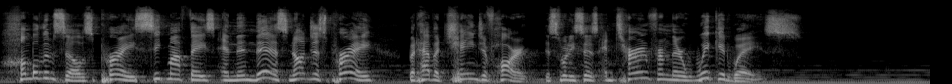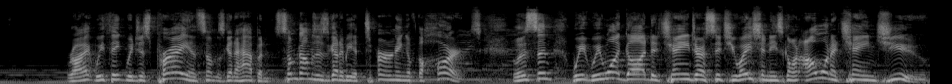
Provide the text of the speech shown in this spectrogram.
Humble themselves, pray, seek my face, and then this, not just pray, but have a change of heart. This is what he says, and turn from their wicked ways right? We think we just pray and something's going to happen. Sometimes there's got to be a turning of the heart. Listen, we, we want God to change our situation. He's going, I want to change you.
